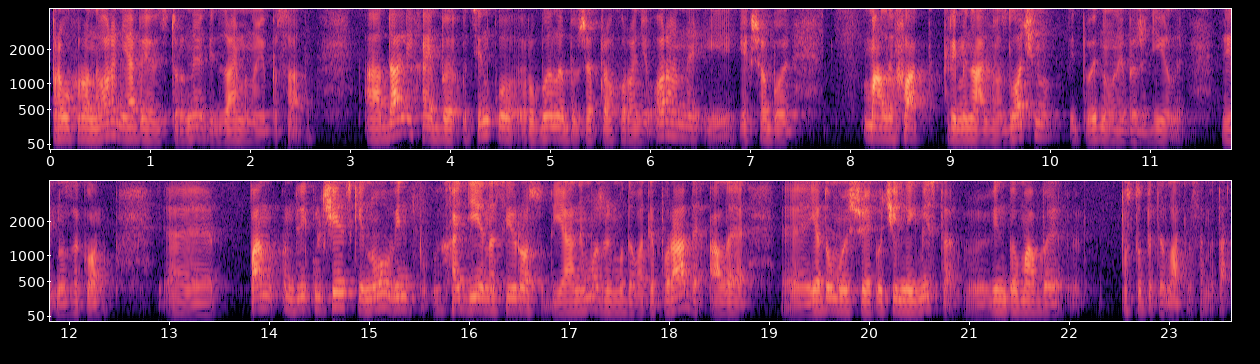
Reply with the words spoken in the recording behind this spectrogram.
правоохоронних органів, я би його відсторонив від займаної посади. А далі хай би оцінку робили б вже правоохоронні органи, і якщо б мали факт кримінального злочину, відповідно вони б вже діяли згідно з законом. Пан Андрій Кульчинський, ну він хай діє на свій розсуд. Я не можу йому давати поради, але е, я думаю, що як очільник міста е, він би мав би поступити власне саме так.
